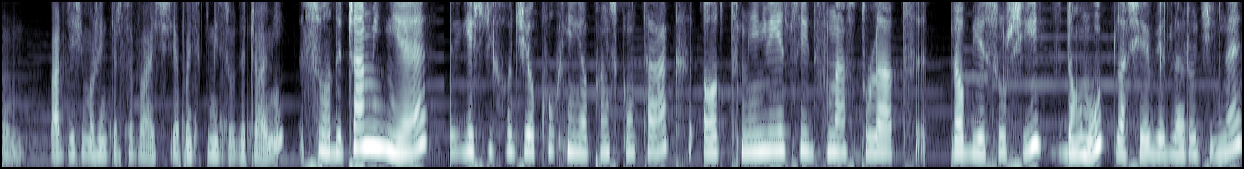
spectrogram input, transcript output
um, bardziej się może interesowałaś japońskimi słodyczami? Słodyczami nie. Jeśli chodzi o kuchnię japońską, tak. Od mniej więcej 12 lat robię sushi w domu dla siebie, dla rodziny.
